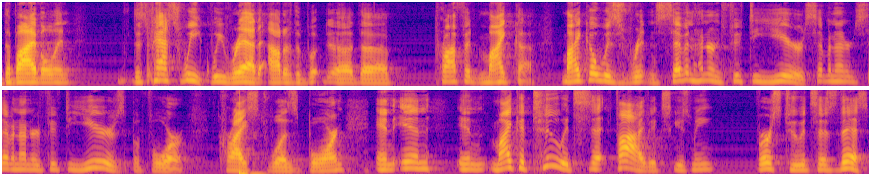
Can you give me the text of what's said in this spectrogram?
the Bible, and this past week we read out of the, uh, the prophet Micah. Micah was written 750 years, 700, 750 years before Christ was born. And in, in Micah 2, it's 5, excuse me, verse 2, it says this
